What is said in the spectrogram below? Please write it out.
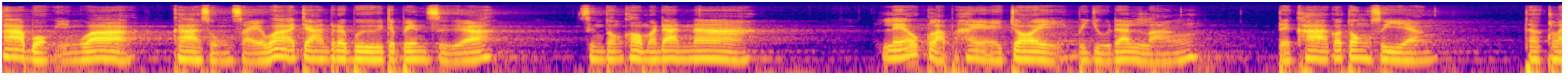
ข้าบอกเองว่าข้าสงสัยว่าอาจารย์ระบือจะเป็นเสือ ซึ่งต้องเข้ามาด้านหน้า แล้วกลับให้ไอ้จ้อยไปอยู่ด้านหลัง แต่ข้าก็ต้องเสี่ยง ถ้าใคร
